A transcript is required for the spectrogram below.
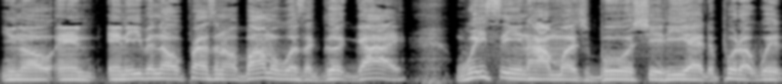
You know, and, and even though President Obama was a good guy, we seen how much bullshit he had to put up with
